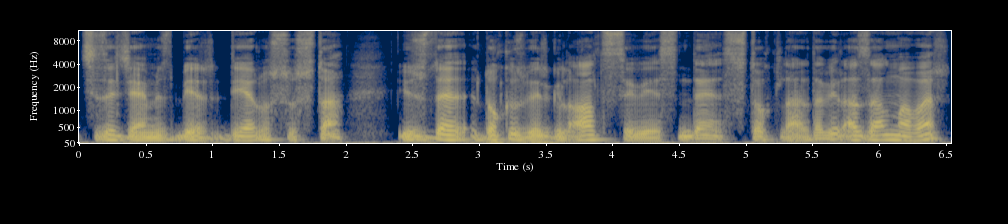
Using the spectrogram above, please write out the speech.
çizeceğimiz bir diğer hususta yüzde 9,6 seviyesinde stoklarda bir azalma var.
